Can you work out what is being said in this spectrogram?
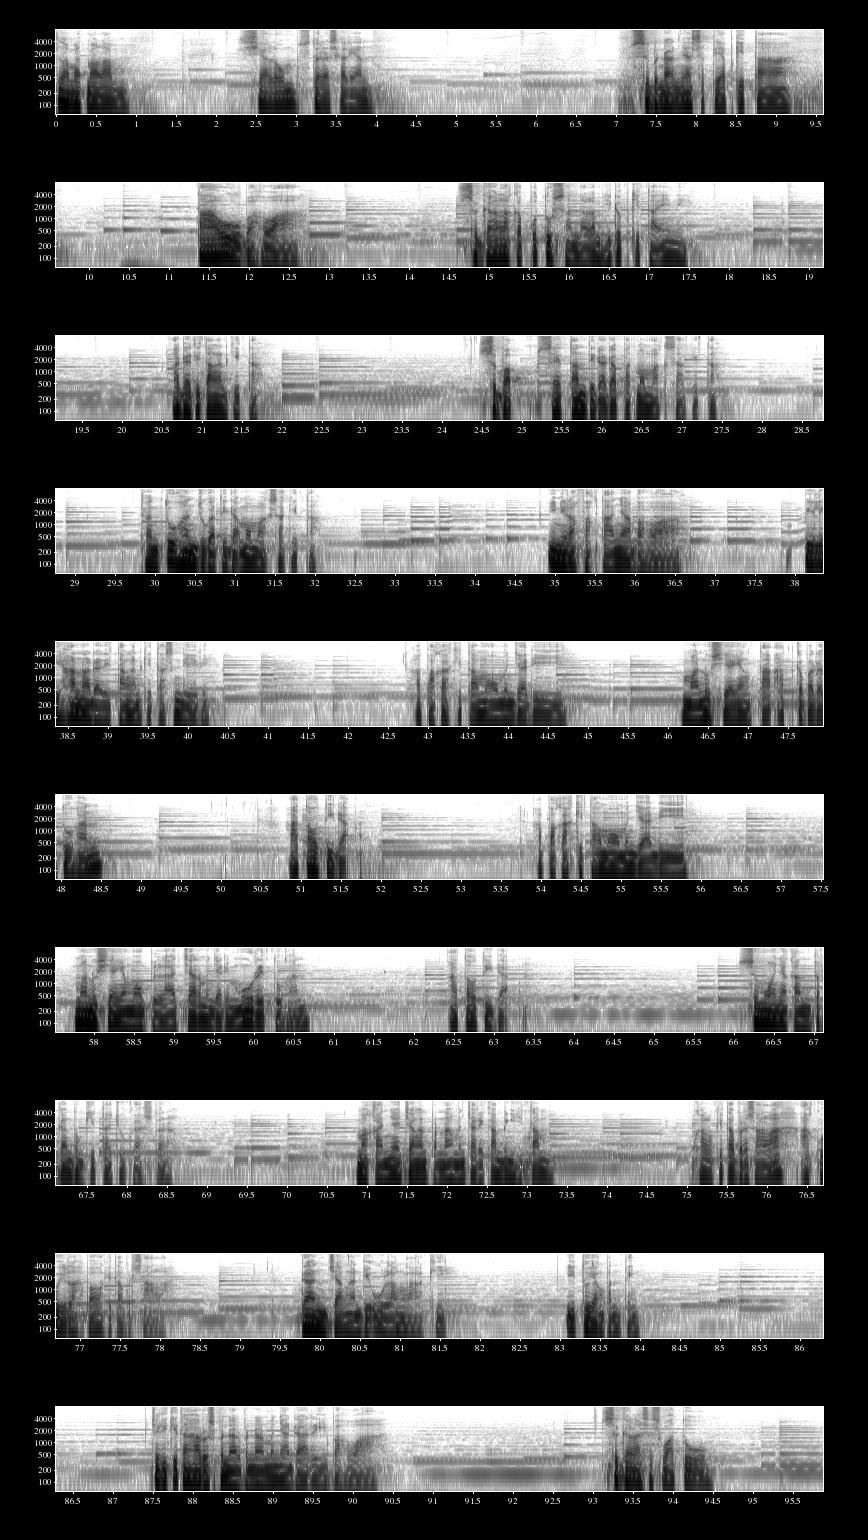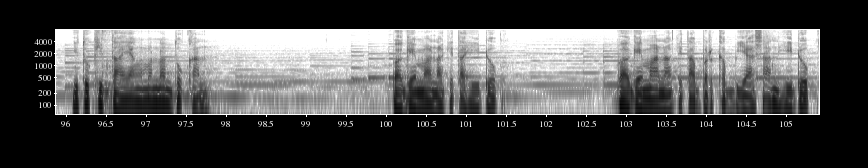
Selamat malam, Shalom, saudara sekalian. Sebenarnya, setiap kita tahu bahwa segala keputusan dalam hidup kita ini ada di tangan kita, sebab setan tidak dapat memaksa kita dan Tuhan juga tidak memaksa kita. Inilah faktanya bahwa pilihan ada di tangan kita sendiri. Apakah kita mau menjadi manusia yang taat kepada Tuhan atau tidak? Apakah kita mau menjadi manusia yang mau belajar menjadi murid Tuhan atau tidak. Semuanya kan tergantung kita juga, saudara. Makanya jangan pernah mencari kambing hitam. Kalau kita bersalah, akuilah bahwa kita bersalah. Dan jangan diulang lagi. Itu yang penting. Jadi kita harus benar-benar menyadari bahwa segala sesuatu itu kita yang menentukan bagaimana kita hidup, bagaimana kita berkebiasaan hidup,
